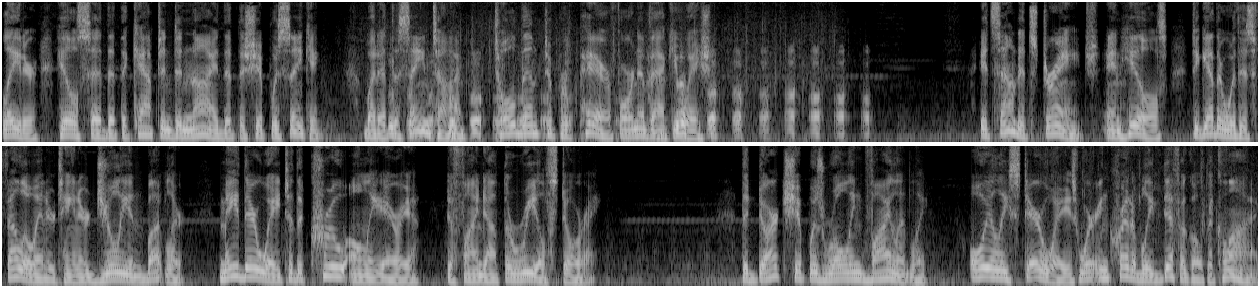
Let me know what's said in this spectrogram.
Later, Hills said that the captain denied that the ship was sinking, but at the same time told them to prepare for an evacuation. It sounded strange, and Hills, together with his fellow entertainer Julian Butler, made their way to the crew only area to find out the real story. The dark ship was rolling violently. Oily stairways were incredibly difficult to climb,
